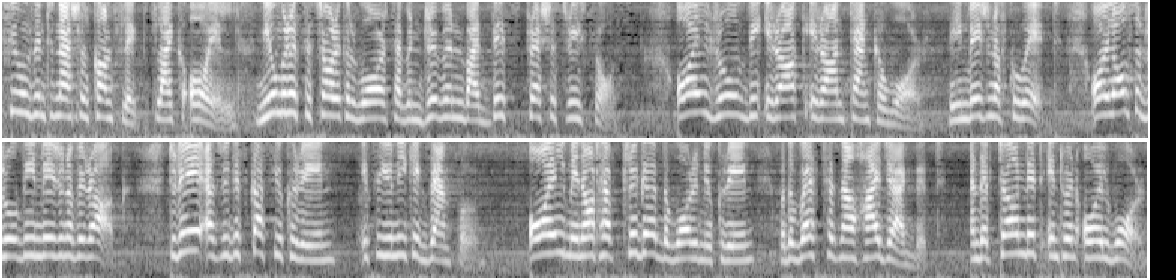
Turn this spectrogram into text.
Fuels international conflicts like oil. Numerous historical wars have been driven by this precious resource. Oil drove the Iraq Iran tanker war, the invasion of Kuwait. Oil also drove the invasion of Iraq. Today, as we discuss Ukraine, it's a unique example. Oil may not have triggered the war in Ukraine, but the West has now hijacked it, and they've turned it into an oil war.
